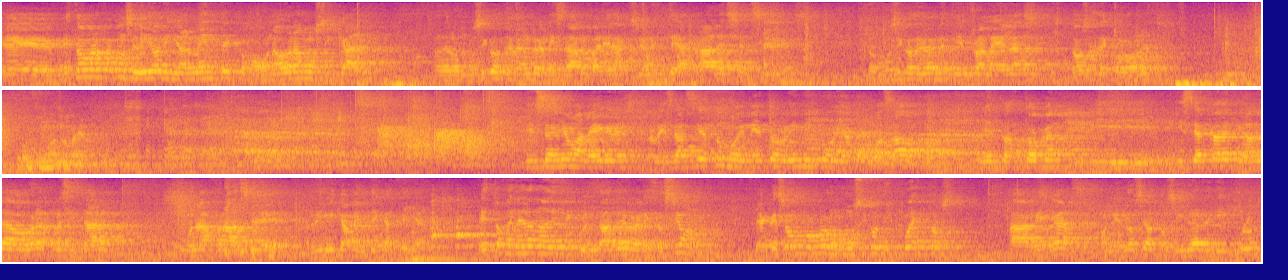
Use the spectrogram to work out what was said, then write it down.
Eh, esta obra fue concebida originalmente como una obra musical donde los músicos deben realizar varias acciones teatrales sencillas. Los músicos deben vestir franelas vistosas de colores, más. Diseños alegres, realizar ciertos movimientos rítmicos y acompasados mientras tocan y, y cerca del final de la obra recitar una frase rítmicamente en castellano. Esto genera una dificultad de realización, ya que son pocos los músicos dispuestos a arriesgarse, poniéndose al posible ridículo,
